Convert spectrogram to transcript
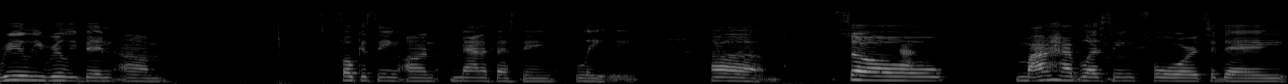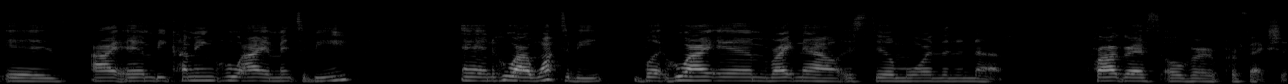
really, really been um, focusing on manifesting lately. Um, so, my high blessing for today is I am becoming who I am meant to be and who I want to be but who I am right now is still more than enough. Progress over perfection.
